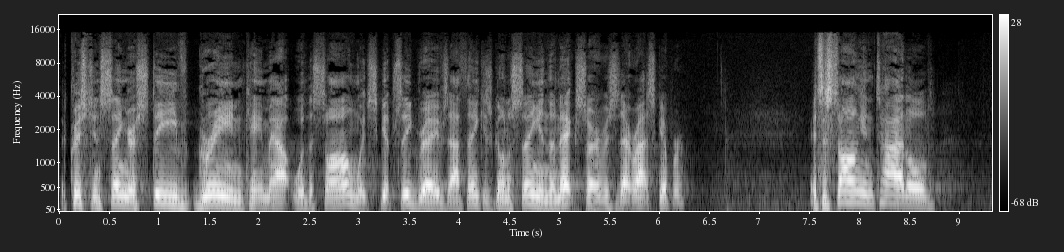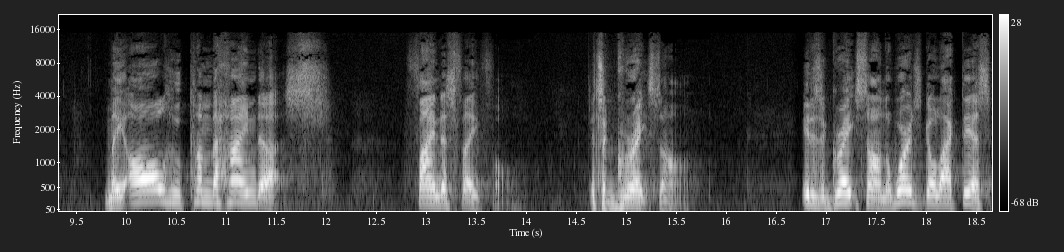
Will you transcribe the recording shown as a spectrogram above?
the Christian singer Steve Green came out with a song which Skip Seagraves, I think, is going to sing in the next service. Is that right, Skipper? It's a song entitled, May All Who Come Behind Us Find Us Faithful. It's a great song. It is a great song. The words go like this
